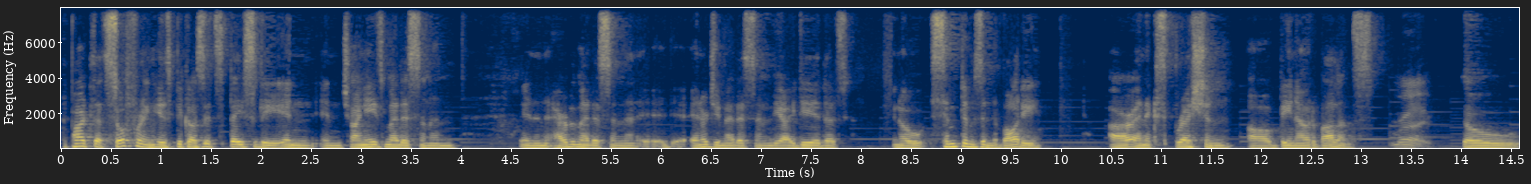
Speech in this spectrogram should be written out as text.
the part that's suffering is because it's basically in, in Chinese medicine and in herbal medicine, energy medicine, the idea that, you know, symptoms in the body are an expression of being out of balance. right. So,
